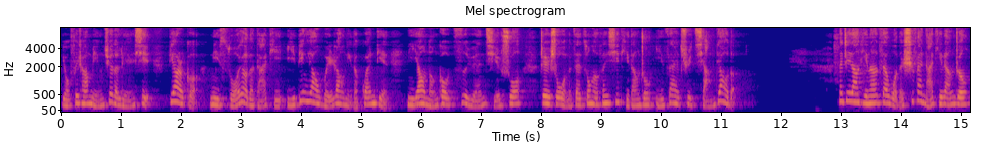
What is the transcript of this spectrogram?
有非常明确的联系；第二个，你所有的答题一定要围绕你的观点，你要能够自圆其说。这也是我们在综合分析题当中一再去强调的。那这道题呢，在我的示范答题当中，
